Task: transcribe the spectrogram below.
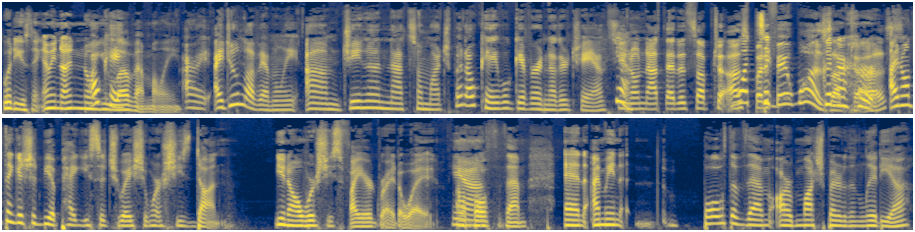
What do you think? I mean, I know you love Emily. All right, I do love Emily. Um, Gina, not so much, but okay, we'll give her another chance. Yeah. You know, not that it's up to us, What's but if it was to hurt? us, I don't think it should be a Peggy situation where she's done. You know, where she's fired right away. Yeah. both of them, and I mean, both of them are much better than Lydia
